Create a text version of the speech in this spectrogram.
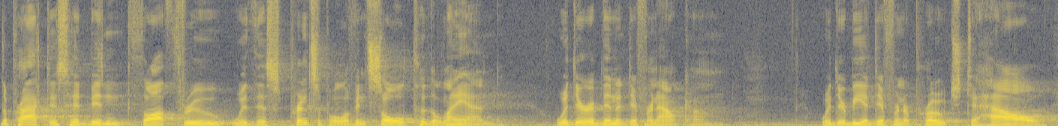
the practice had been thought through with this principle of ensouled to the land, would there have been a different outcome? Would there be a different approach to how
